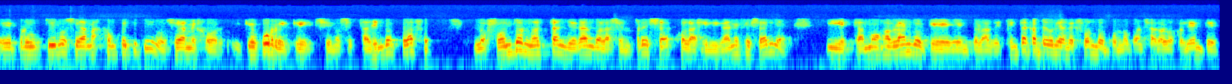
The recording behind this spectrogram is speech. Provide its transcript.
eh, productivo sea más competitivo, sea mejor. ¿Y qué ocurre? Que se nos está yendo el plazo. Los fondos no están llegando a las empresas con la agilidad necesaria. Y estamos hablando que entre las distintas categorías de fondos, por no cansar a los oyentes,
